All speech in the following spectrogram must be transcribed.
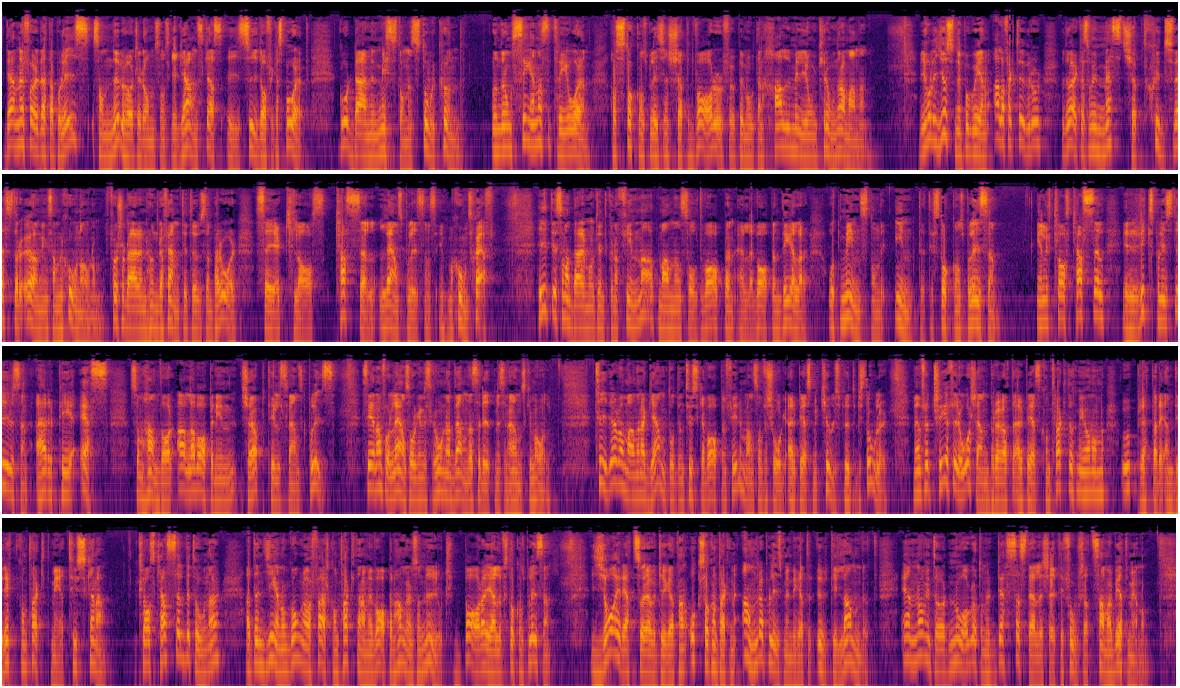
Denne före detta polis, som nu hör till de som ska granskas i Sydafrikaspåret, går därmed miste om en storkund. Under de senaste tre åren har Stockholmspolisen köpt varor för uppemot en halv miljon kronor av mannen. Vi håller just nu på att gå igenom alla fakturor och det verkar som vi mest köpt skyddsvästar och övningsammunition av honom för sådär en 150 000 per år, säger Claes Kassel, länspolisens informationschef. Hittills har man däremot inte kunnat finna att mannen sålt vapen eller vapendelar, åtminstone inte till Stockholmspolisen. Enligt Claes Kassel är det Rikspolisstyrelsen, RPS, som handhar alla vapeninköp till svensk polis. Sedan får länsorganisationen vända sig dit med sina önskemål. Tidigare var mannen agent åt den tyska vapenfirman som försåg RPS med kulsprutepistoler. Men för 3-4 år sedan bröt RPS kontraktet med honom och upprättade en direktkontakt med tyskarna. Claes Kassel betonar att en genomgång av affärskontakterna med vapenhandlaren som nu gjorts bara gäller för Stockholmspolisen. Jag är rätt så övertygad att han också har kontakt med andra polismyndigheter ute i landet. Ännu har vi inte hört något om hur dessa ställer sig till fortsatt samarbete med honom.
